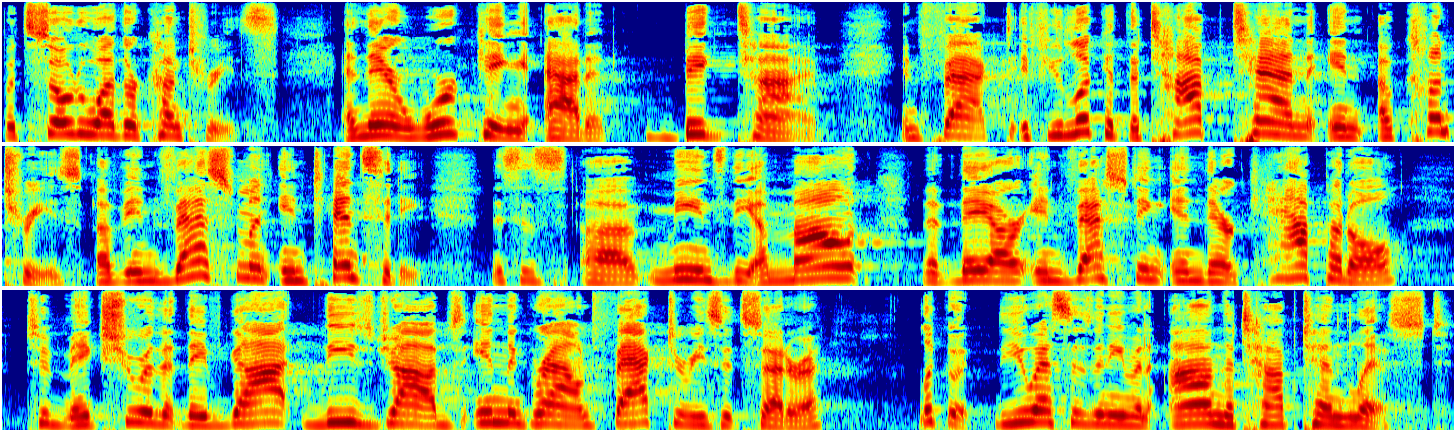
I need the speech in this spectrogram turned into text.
but so do other countries. And they're working at it big time. In fact, if you look at the top 10 in, uh, countries of investment intensity, this is, uh, means the amount that they are investing in their capital to make sure that they've got these jobs in the ground, factories, etc. Look, the U.S. isn't even on the top 10 list.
